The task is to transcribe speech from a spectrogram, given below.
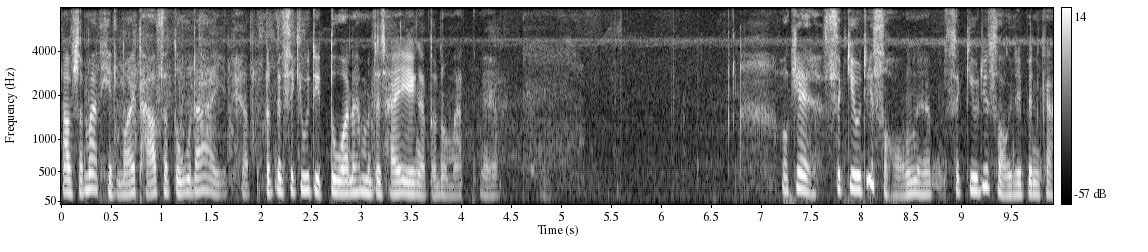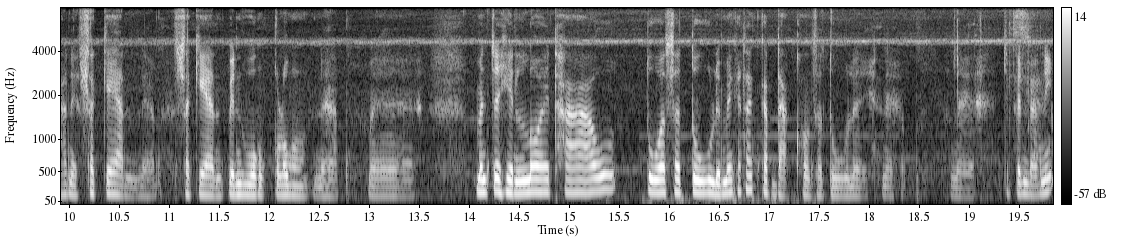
เราสามารถเห็นรอยเท้าศัตรูได้นะครับ มันเป็นสกิลติดตัวนะ มันจะใช้เองอัตโนมัตินะครับโอเคสกิลที่สองนะครับสกิลที่สองจะเป็นการเนี่ยสแกนนะครับสแกนเป็นวงกลมนะครับอ่ามันจะเห็นรอยเท้าตัวศัตรูหรือแม้กระทั่งกับดักของศัตรูเลยนะครับนะจะเป็นแบบนี้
